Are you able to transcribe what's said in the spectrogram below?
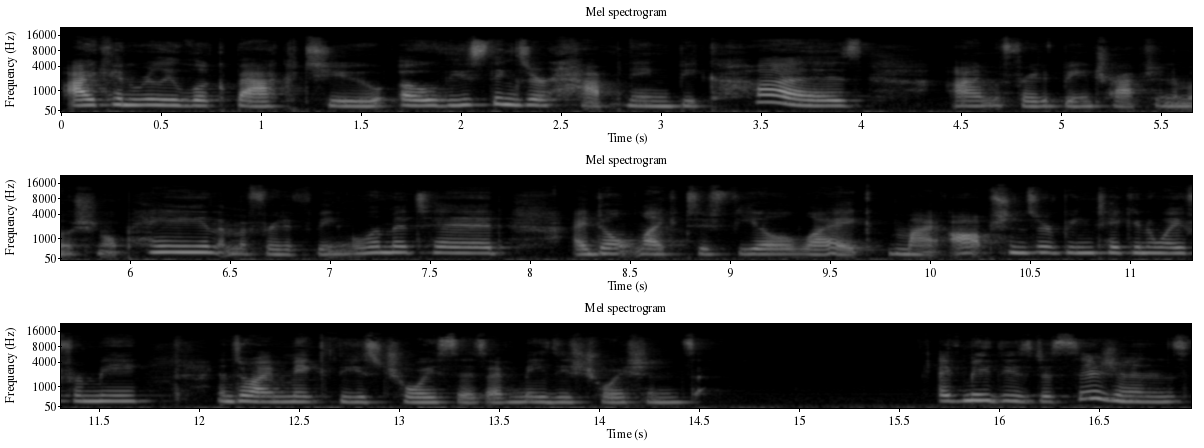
I can really look back to, oh, these things are happening because I'm afraid of being trapped in emotional pain. I'm afraid of being limited. I don't like to feel like my options are being taken away from me. And so I make these choices. I've made these choices. I've made these decisions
